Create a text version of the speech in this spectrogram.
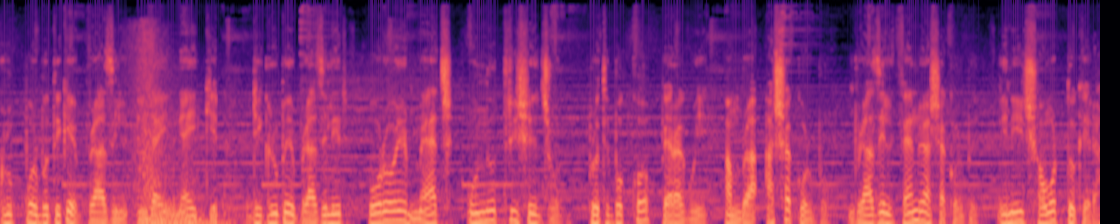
গ্রুপ পর্ব থেকে ব্রাজিল বিদায় নেয় কিনা? ডি গ্রুপে ব্রাজিলের পরোয়ের ম্যাচ উনত্রিশে জুন। প্রতিপক্ষ প্যারাগুয়ে। আমরা আশা করব, ব্রাজিল ফ্যানরা আশা করবে, ভিনির সমর্থকেরা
